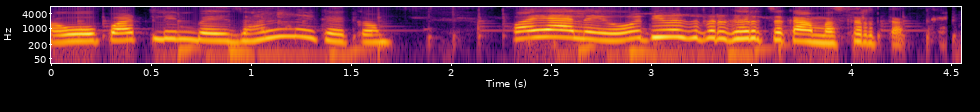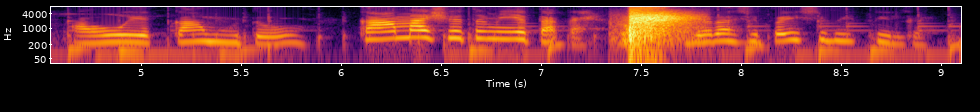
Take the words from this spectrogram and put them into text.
अहो पाटलीन बाई झालं नाही काय काम? वय आले हो दिवसभर घरचं काम सरतात काय? अहो एक काम होतं कामाशिवाय तुम्ही येता काय? जराशे पैसे भेटतील काय?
